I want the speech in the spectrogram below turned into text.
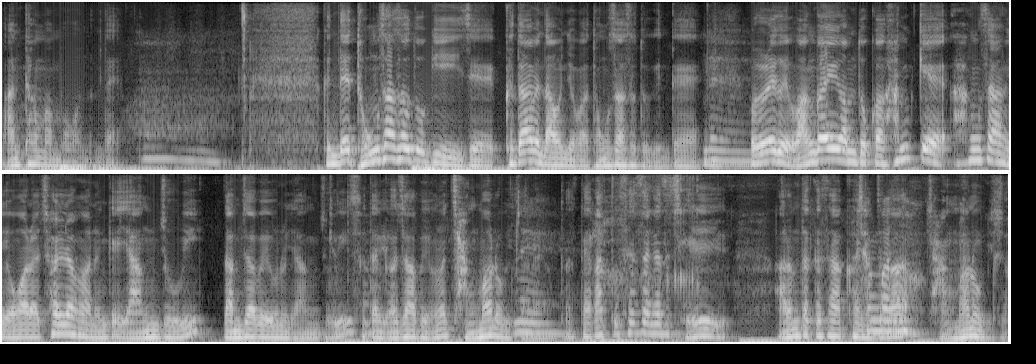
완탕만 먹었는데. 근데 동사서독이 이제 그 다음에 나온 영화 동사서독인데 네. 원래 그 왕가희 감독과 함께 항상 영화를 촬영하는 게 양조위, 남자 배우는 양조위, 그쵸. 그다음에 여자 배우는 장만옥이잖아요. 네. 그래서 내가 또 세상에서 제일 아름답게 생각하는 장만옥. 여자가 장만옥이죠.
